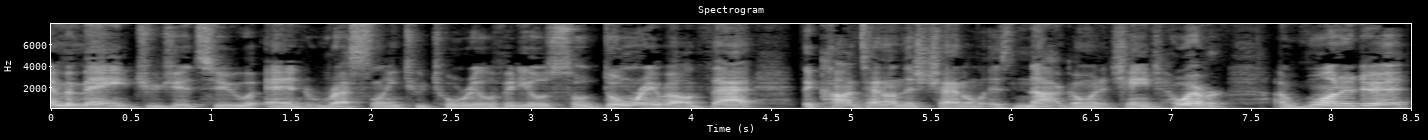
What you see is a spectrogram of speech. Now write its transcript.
MMA, Jiu-Jitsu, and wrestling tutorial videos, so don't worry about that. The content on this channel is not going to change. However, I wanted to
